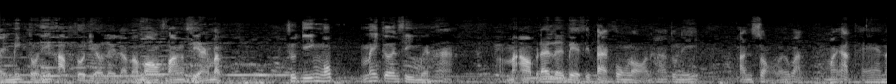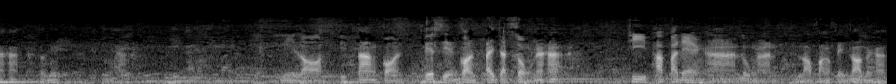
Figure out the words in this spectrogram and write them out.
ช้มิกตัวนี้ขับตัวเดียวเลย แล้วก็มองฟังเสียงแบบ ชุดนี้งบไม่เกิน 4 5 0 0 0มาเอาไปได้เลยเบส18โครงหล่อนะฮะตัวนี้ 1,200 วัตต์ไม้อัดแท้นะฮะตัวนี้นี่ฮะนี่รอติดตั้งก่อนเทสเสียงก่อนไปจัดส่งนะฮะที่พับประแดงอ่าโรงงานเราฟังเสียงรอบนะฮะ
